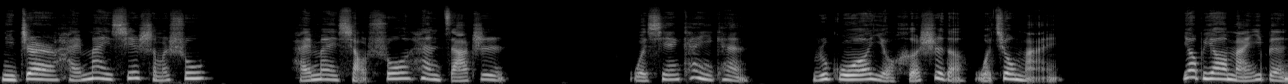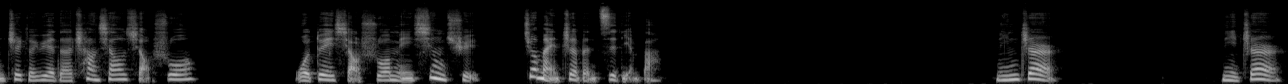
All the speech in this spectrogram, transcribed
你这儿还卖些什么书？还卖小说和杂志。我先看一看，如果有合适的，我就买。要不要买一本这个月的畅销小说？我对小说没兴趣，就买这本字典吧。您这儿，你这儿，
